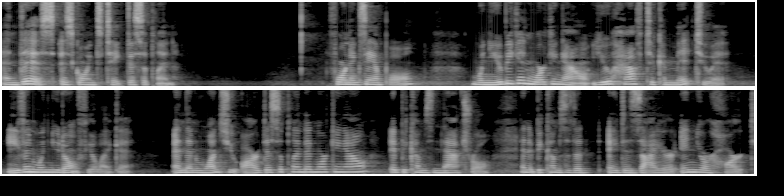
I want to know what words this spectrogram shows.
And this is going to take discipline. For an example, when you begin working out, you have to commit to it, even when you don't feel like it. And then once you are disciplined in working out, it becomes natural and it becomes a, a desire in your heart.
